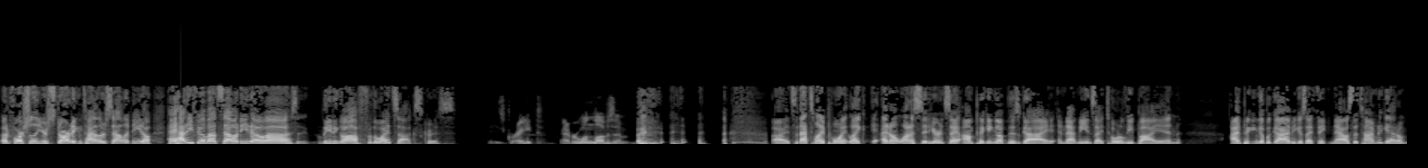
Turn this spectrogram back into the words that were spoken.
Unfortunately, you're starting Tyler Saladino. Hey, how do you feel about Saladino uh leading off for the White Sox, Chris? He's great. Everyone loves him. All right, so that's my point. Like, I don't want to sit here and say I'm picking up this guy, and that means I totally buy in. I'm picking up a guy because I think now's the time to get him,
